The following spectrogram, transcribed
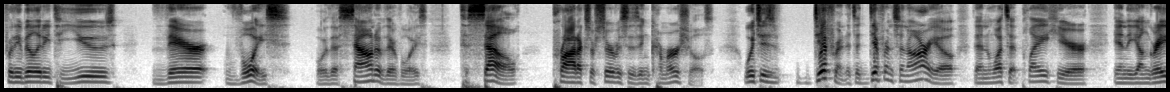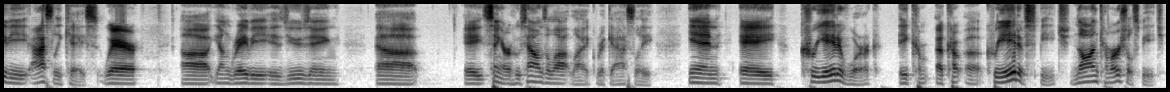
for the ability to use their voice or the sound of their voice to sell products or services in commercials, which is different. It's a different scenario than what's at play here in the Yung Gravy Astley case, where uh, Yung Gravy is using uh, a singer who sounds a lot like Rick Astley in a creative work, a, a, a creative speech, non commercial speech,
